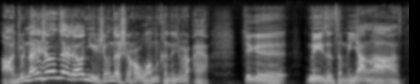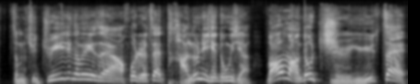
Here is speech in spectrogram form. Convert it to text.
啊。就是男生在聊女生的时候，我们可能就说：“哎呀，这个妹子怎么样啊？怎么去追这个妹子呀？”或者在谈论这些东西，往往都止于在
